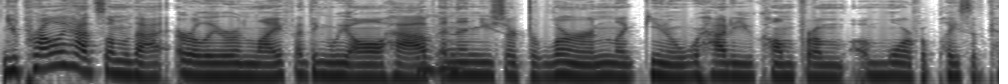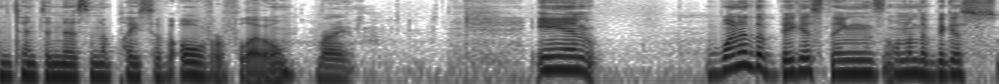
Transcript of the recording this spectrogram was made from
you probably had some of that earlier in life. I think we all have. Mm-hmm. And then you start to learn, like, you know, how do you come from a more of a place of contentedness and a place of overflow? right. And one of the biggest things, one of the biggest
